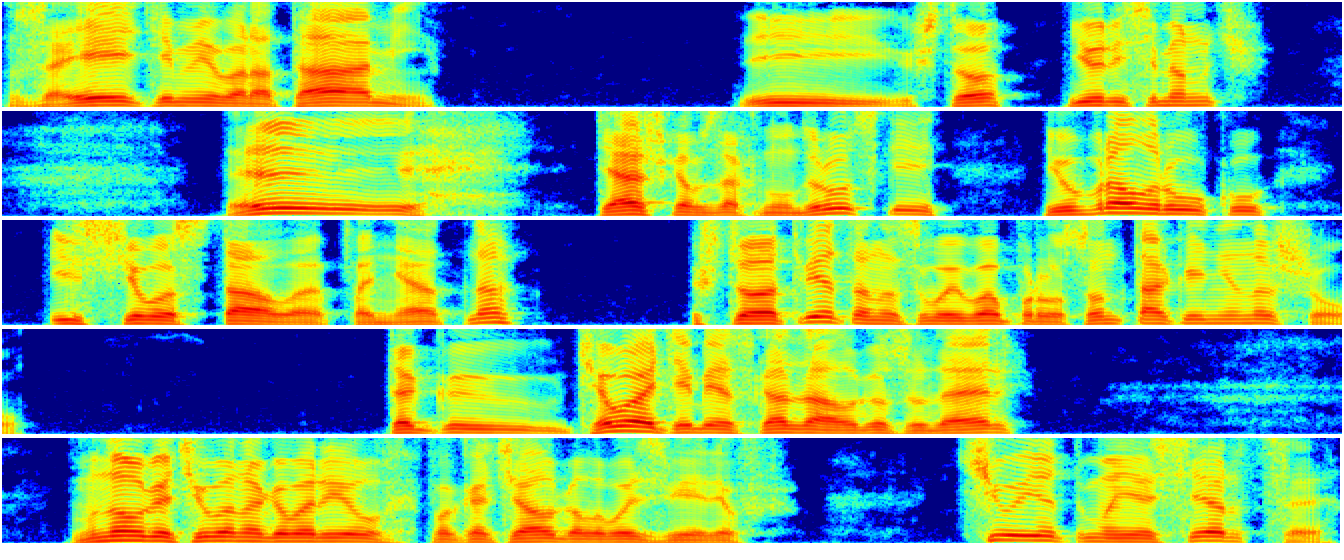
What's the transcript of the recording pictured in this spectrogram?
за этими воротами? — И что, Юрий Семенович? — Эх, Тяжко вздохнул Друцкий и убрал руку, из чего стало понятно, что ответа на свой вопрос он так и не нашел. — Так э, чего тебе сказал государь? Много чего наговорил, покачал головой Зверев. Чует мое сердце,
